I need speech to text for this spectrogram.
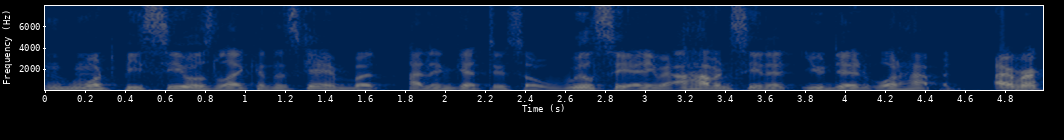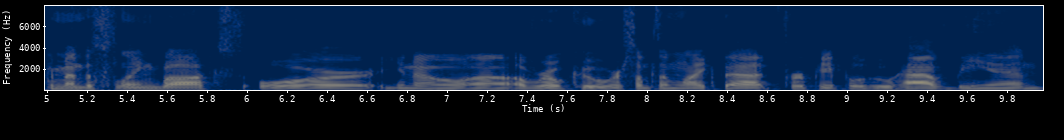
Mhm. what PC was like in this game, but I didn't get to. So we'll see. Anyway, I haven't seen it. You did. What happened? I recommend a Slingbox or you know uh, a Roku or something like that for people who have beIN,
